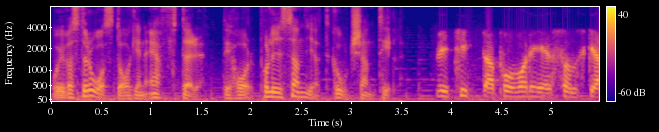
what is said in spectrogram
och i Västerås dagen efter. Det har polisen gett godkänt till vi tittar på vad det är som ska...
